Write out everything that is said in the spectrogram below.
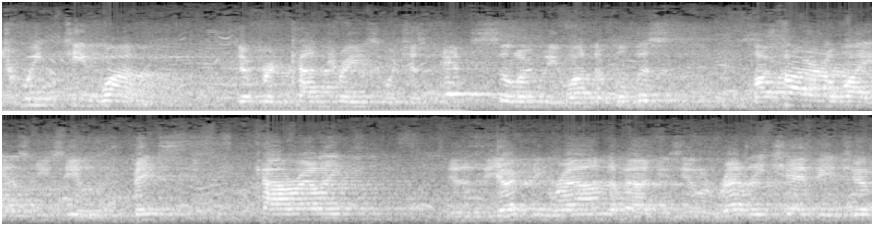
21 different countries, which is absolutely wonderful. This, by far and away, is New Zealand's best car rally. It is the opening round of our New Zealand Rally Championship,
